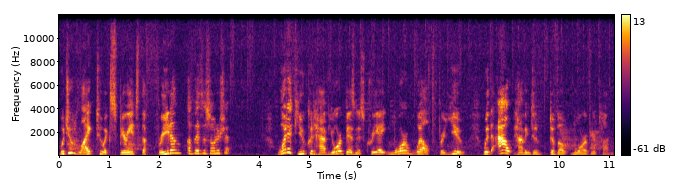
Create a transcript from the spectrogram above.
would you like to experience the freedom of business ownership? What if you could have your business create more wealth for you without having to devote more of your time?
